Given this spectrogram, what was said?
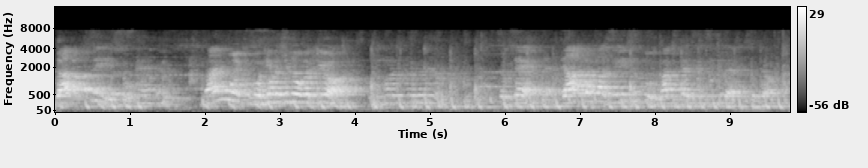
Dá pra fazer isso. Vai muito, corrida de novo aqui, ó. Seu Zé, dá pra fazer isso tudo. Bate o pezinho assim direto, seu.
